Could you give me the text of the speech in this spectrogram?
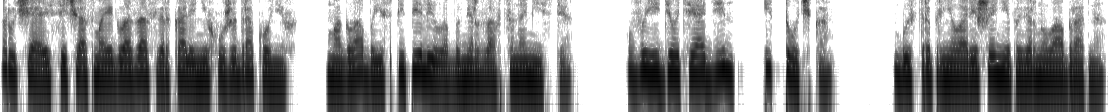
Ручаюсь, сейчас мои глаза сверкали не хуже драконьих. Могла бы, испепелила бы мерзавца на месте. «Вы идете один, и точка». Быстро приняла решение и повернула обратно.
